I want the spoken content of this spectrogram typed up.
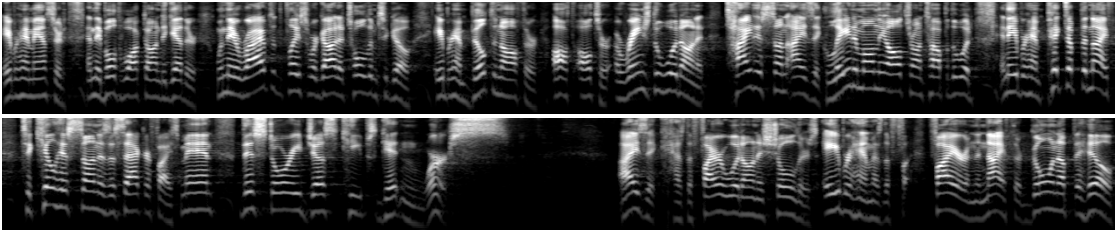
Abraham answered, and they both walked on together. When they arrived at the place where God had told him to go, Abraham built an altar, altar, arranged the wood on it, tied his son Isaac, laid him on the altar on top of the wood, and Abraham picked up the knife to kill his son as a sacrifice. Man, this story just keeps getting worse. Isaac has the firewood on his shoulders. Abraham has the fire and the knife. They're going up the hill.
